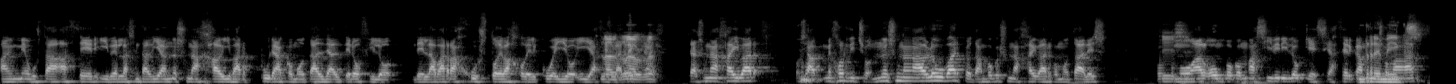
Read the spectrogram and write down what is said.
a mí me gusta hacer y ver la sentadilla no es una high bar pura como tal de alterófilo, de la barra justo debajo del cuello y hacer Claro, la claro. O sea, es una high bar, o sea, mejor dicho, no es una low bar, pero tampoco es una high bar como tal. Es como Sí, sí. algo un poco más híbrido que se acerca mucho más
